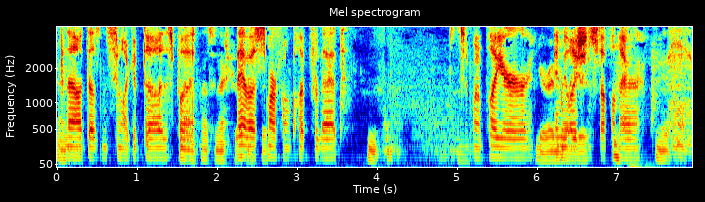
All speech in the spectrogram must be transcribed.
No, it doesn't seem like it does, but Oh, that's an extra. they have a smartphone clip for that. Hmm. So you want to play your, Your emulation stuff on there. Yeah.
